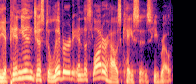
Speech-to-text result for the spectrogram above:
the opinion just delivered in the slaughterhouse cases, he wrote,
